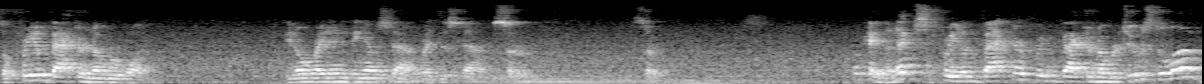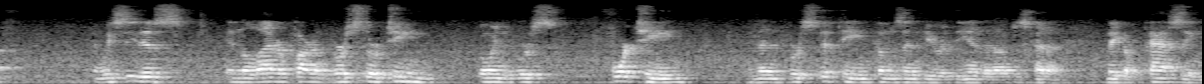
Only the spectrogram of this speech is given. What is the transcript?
So, freedom factor number one. If you don't write anything else down, write this down serve. Serve. Okay, the next freedom factor, freedom factor number two, is to love. And we see this in the latter part of verse 13, going to verse 14, and then verse 15 comes in here at the end, and I'll just kind of make a passing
